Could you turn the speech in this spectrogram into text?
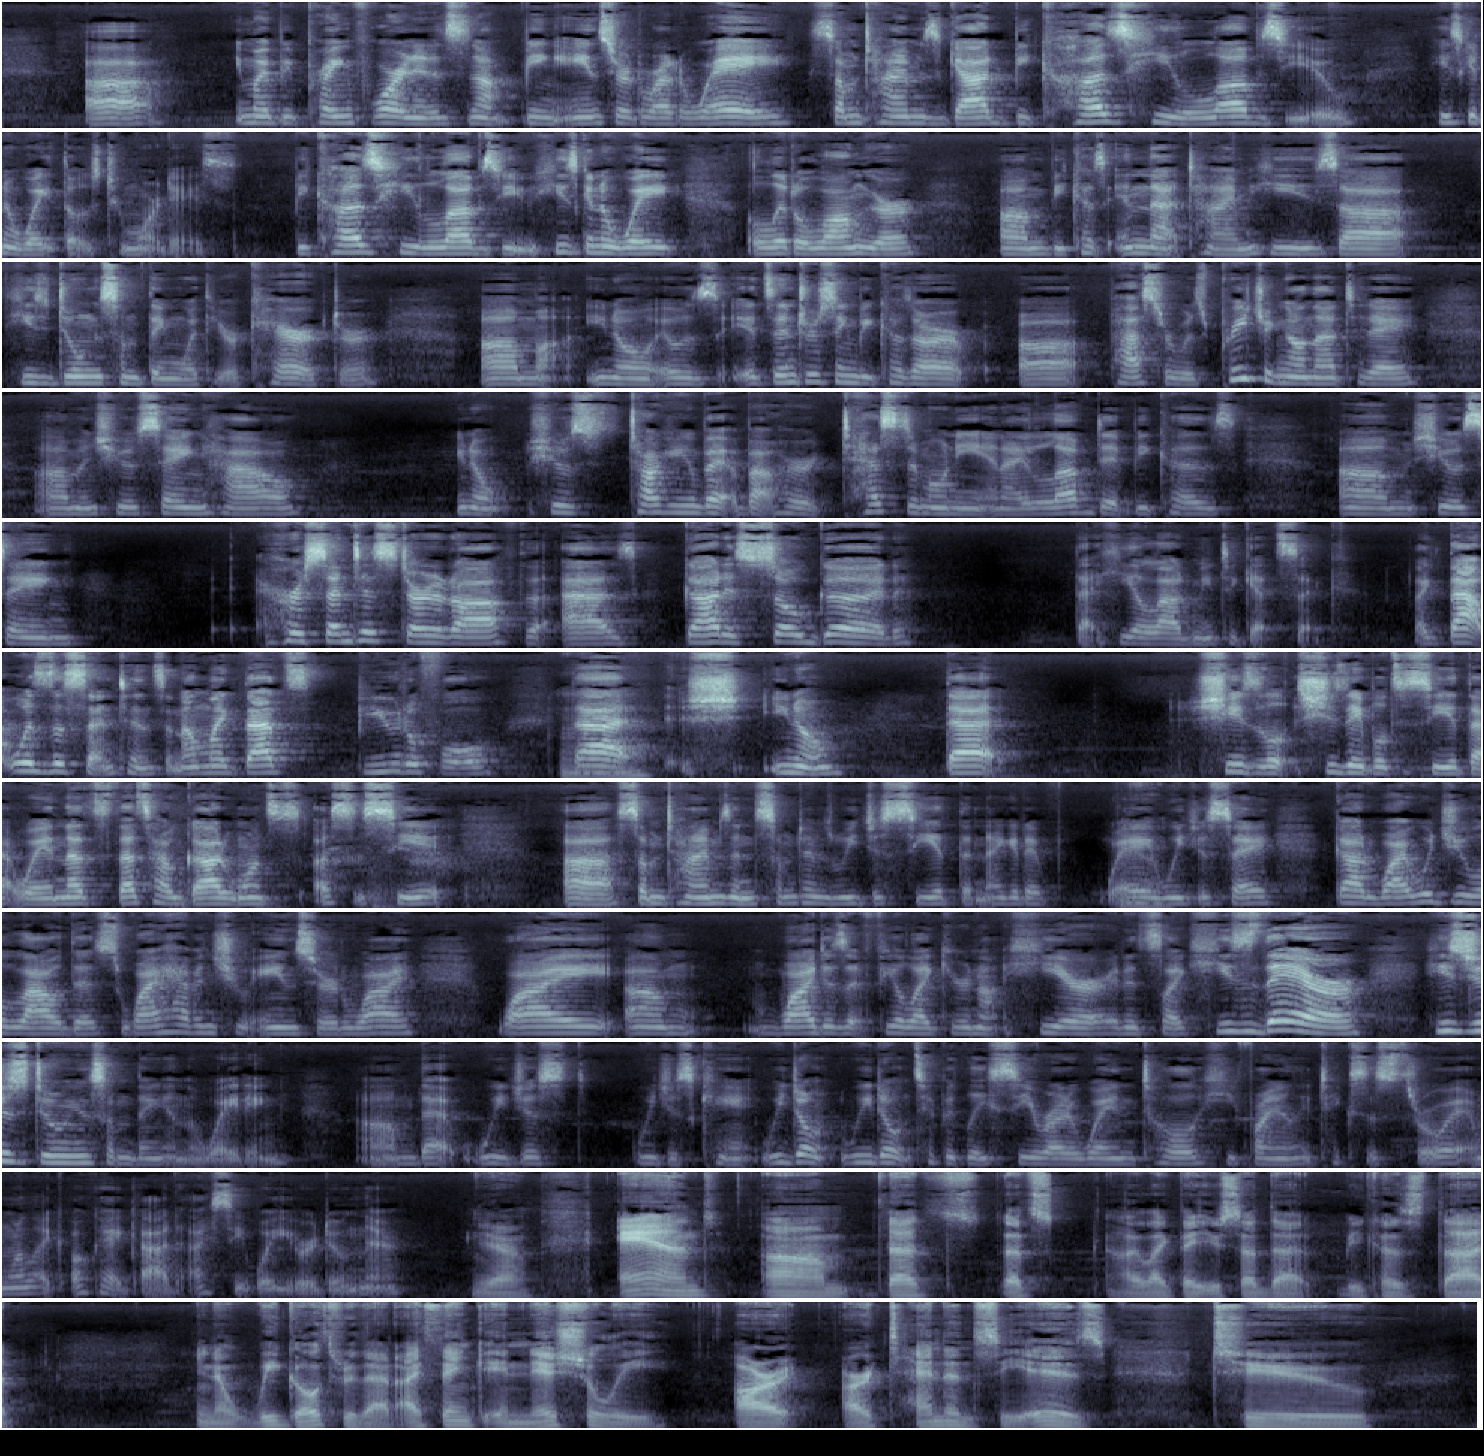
uh, you might be praying for and it's not being answered right away, sometimes God, because He loves you, He's going to wait those two more days because he loves you he's going to wait a little longer um, because in that time he's uh, he's doing something with your character. Um, you know it was it's interesting because our uh, pastor was preaching on that today um, and she was saying how you know she was talking a bit about her testimony and i loved it because um, she was saying her sentence started off as god is so good that he allowed me to get sick. Like that was the sentence and i'm like that's beautiful that mm-hmm. she, you know that she's she's able to see it that way. And that's that's how god wants us to see it uh, sometimes. And sometimes we just see it the negative way. Yeah. we just say god why would you allow this? Why haven't you answered? Why why um why does it feel like you're not here? And it's like he's there. He's just doing something in the waiting um, that we just we just can't we don't we don't typically see right away until he finally takes us through it and we're like okay god i see what you were doing there. Yeah. And um that's that's i like that you said that because that you know we go through that. I think initially our our tendency is to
